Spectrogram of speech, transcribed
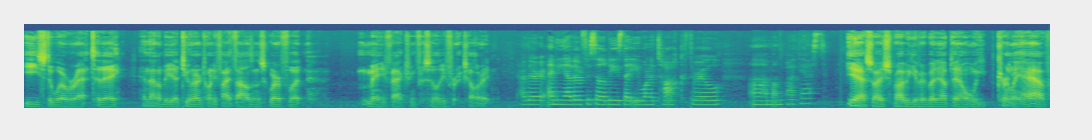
east of where we're at today, and that'll be a 225,000 square foot manufacturing facility for Excellerate. Are there any other facilities that you want to talk through um, on the podcast? Yeah, so I should probably give everybody an update on what we currently have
